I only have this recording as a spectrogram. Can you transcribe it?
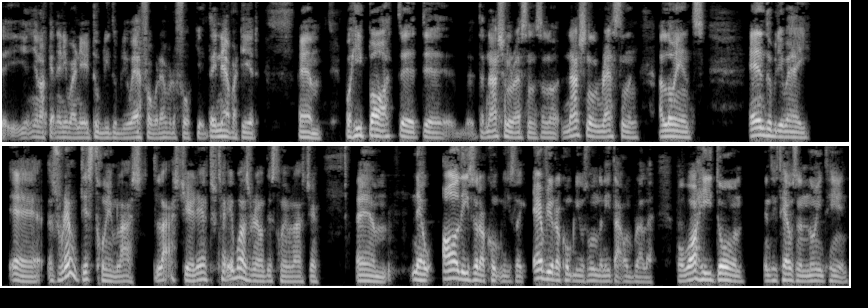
you're not getting anywhere near WWF or whatever the fuck. They never did. Um, but he bought the, the, the National Wrestling, National Wrestling Alliance, NWA, uh, it was around this time last, last year. Yeah, it was around this time last year. Um, now all these other companies, like every other company was underneath that umbrella. But what he done in 2019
